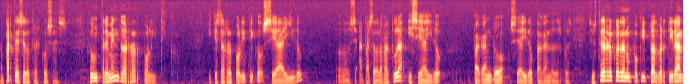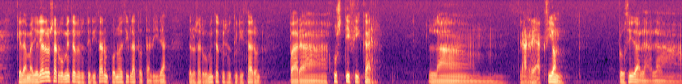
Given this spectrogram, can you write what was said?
aparte de ser otras cosas, fue un tremendo error político y que ese error político se ha ido, ha pasado la factura y se ha ido pagando, se ha ido pagando después. Si ustedes recuerdan un poquito, advertirán que la mayoría de los argumentos que se utilizaron, por no decir la totalidad de los argumentos que se utilizaron para justificar la, la reacción producida, la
